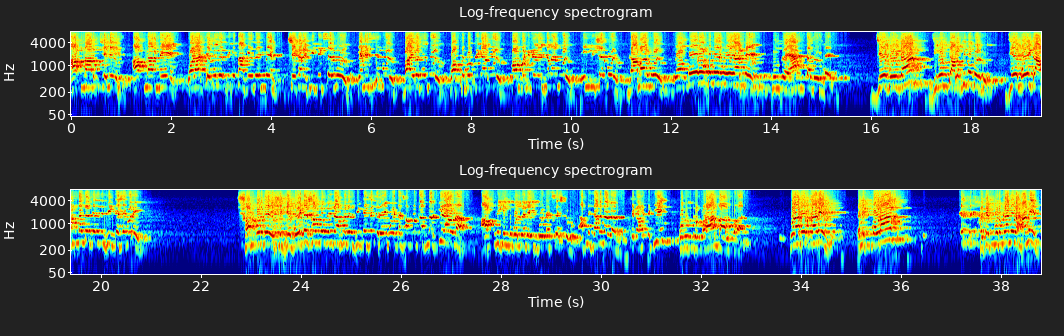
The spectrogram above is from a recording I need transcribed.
আপনার ছেলে, আপনার মেয়ে পড়ার টেবিলের দিকে তাকিয়ে দেখবেন, সেখানে ফিজিক্সের বই, কেমিস্ট্রির বই, বায়োলজির বই পত্র পত্রিকার বই, কম্পিটিটিভ এক্সামের বই, ইংলিশের বই, গ্রামার বই, কত রকমের বই আছে, কিন্তু একটা বই নেই। যে বইটা জীবনকে আলোকিত করবে, যে বইটা আপনাদের জিজ্ঞাসা করি সম্পর্কে যে বইটা সম্পর্কে যদি আপনাদের জিজ্ঞাসা করে, এই বইটা সম্পর্কে আপনার কি ধারণা? আপনি কিন্তু বলবেন, এই বইটা শ্রেষ্ঠ বই। আপনি জানেন না সেটা হচ্ছে কি? পবিত্র কোরআন বা আল কোরআন কোরআনের কারেন তাহলে কোরআন হচ্ছে ফুরকানুল হামিদ।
